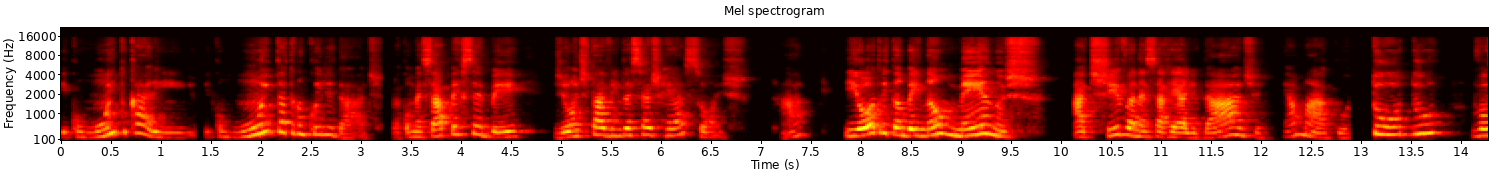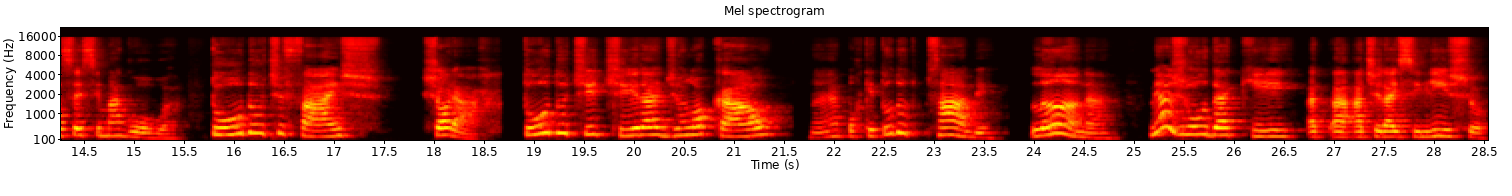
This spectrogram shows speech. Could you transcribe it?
e com muito carinho, e com muita tranquilidade, para começar a perceber de onde está vindo essas reações. Tá? E outra, e também não menos ativa nessa realidade, é a mágoa. Tudo você se magoa, tudo te faz chorar tudo te tira de um local, né? Porque tudo, sabe? Lana, me ajuda aqui a, a, a tirar esse lixo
